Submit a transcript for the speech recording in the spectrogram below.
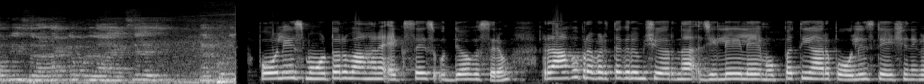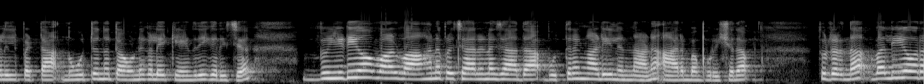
ഓഫീസർ അടക്കമുള്ള എക്സൈസ് ഡെപ്യൂട്ടി പോലീസ് മോട്ടോർ വാഹന എക്സൈസ് ഉദ്യോഗസ്ഥരും റാഫ് പ്രവർത്തകരും ചേർന്ന് ജില്ലയിലെ മുപ്പത്തിയാറ് പോലീസ് സ്റ്റേഷനുകളിൽപ്പെട്ട നൂറ്റൊന്ന് ടൗണുകളെ കേന്ദ്രീകരിച്ച് വീഡിയോ വാൾ വാഹന പ്രചാരണ ജാഥ പുത്തനങ്ങാടിയിൽ നിന്നാണ് ആരംഭം കുറിച്ചത്. തുടർന്ന് Valiyora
